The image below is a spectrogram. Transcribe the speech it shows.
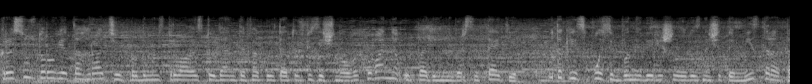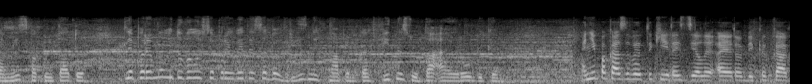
Красу здоров'я та грацію продемонстрували студенти факультету фізичного виховання у педуніверситеті. У такий спосіб вони вирішили визначити містера та міс факультету. Для перемоги довелося проявити себе в різних напрямках фітнесу та аеробіки. Они показывают такие разделы аэробика, как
